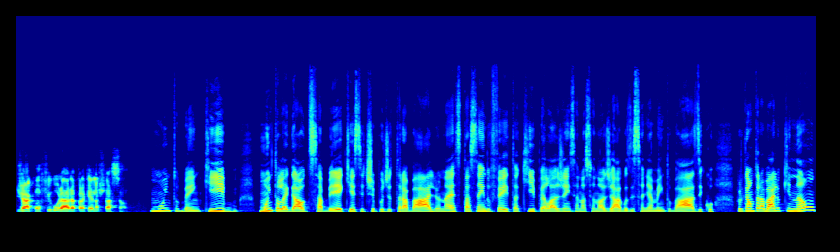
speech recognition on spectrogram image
já configurada para aquela estação. Muito bem, que muito legal de saber que esse tipo de trabalho né, está sendo feito aqui pela Agência Nacional de Águas e Saneamento Básico, porque é um trabalho que não uh,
